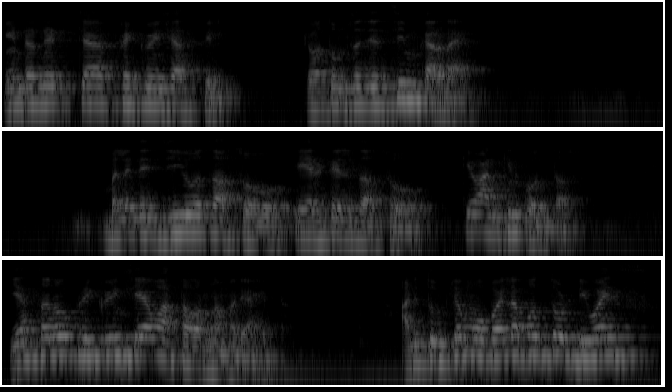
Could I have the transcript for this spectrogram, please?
इंटरनेटच्या फ्रिक्वेन्सी असतील किंवा तुमचं जे सिम कार्ड आहे भले ते जिओचा असो एअरटेलचा असो किंवा आणखीन कोणता असो या सर्व फ्रिक्वेन्सी या वातावरणामध्ये आहेत. आणि तुमच्या मोबाईलला पण तो डिव्हाइस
